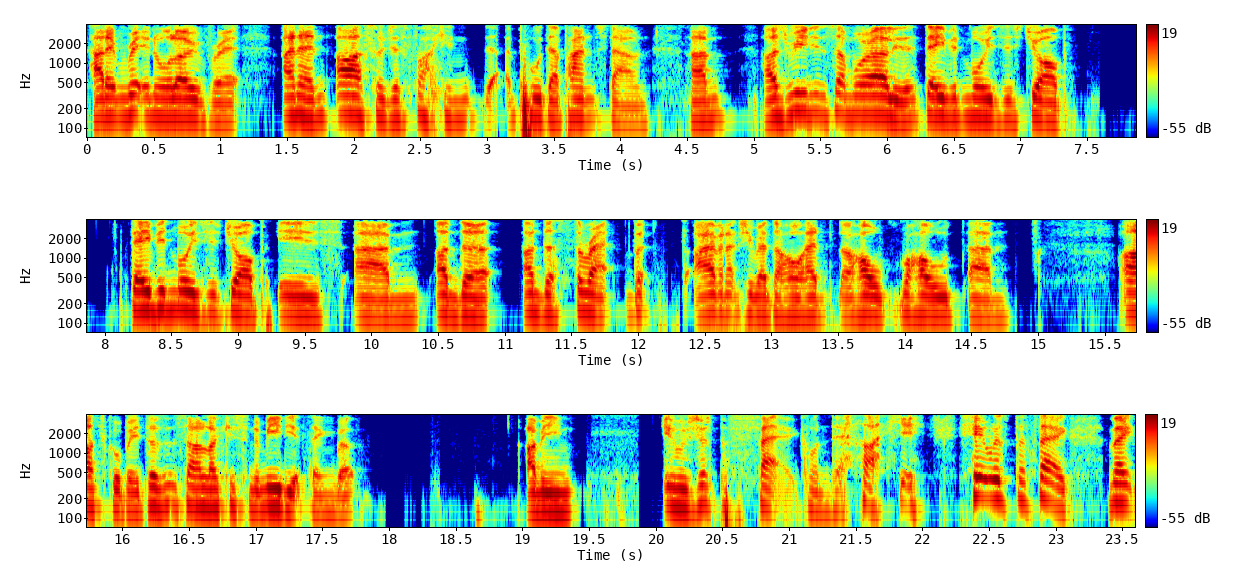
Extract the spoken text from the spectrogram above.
had it written all over it. And then Arsenal just fucking pulled their pants down. Um, I was reading somewhere earlier that David Moyes' job, David Moyes' job is um, under under threat, but I haven't actually read the whole head, the whole whole um, article. But it doesn't sound like it's an immediate thing. But I mean, it was just pathetic one day. Like it, it was pathetic, mate.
